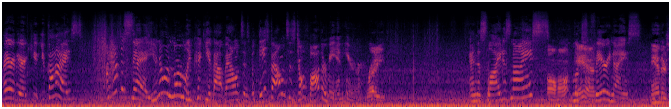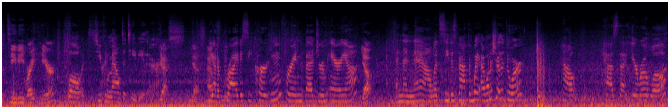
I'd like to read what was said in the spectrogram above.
Very, very cute. You guys, I have to say, you know I'm normally picky about balances, but these balances don't bother me in here. Right. And the slide is nice. Uh huh. Looks And very nice. and there's a TV right here. Well, it's, you can mount a TV there. Yes. Yes. You got a privacy curtain for in the bedroom area. Yep. And then now, let's see this bathroom. Wait, I want to show the door. How has that Euro look?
